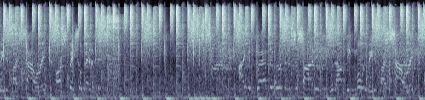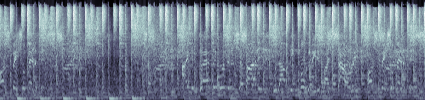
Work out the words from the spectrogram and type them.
motivated by salary or special benefits. I could gladly work in a society without being motivated by salary or special benefits. I could gladly work in a society without being motivated by salary or special benefits.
